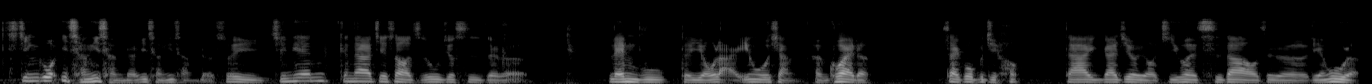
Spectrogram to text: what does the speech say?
经过一层一层的、一层一层的，所以今天跟大家介绍的植物就是这个莲雾的由来。因为我想很快的，再过不久，大家应该就有机会吃到这个莲雾了。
